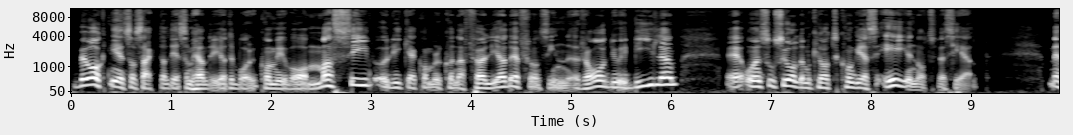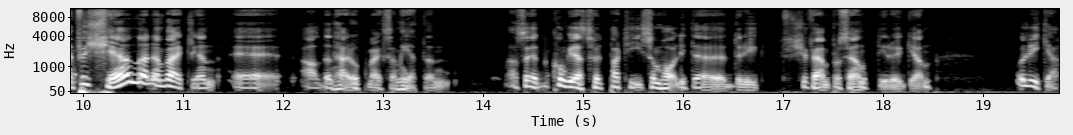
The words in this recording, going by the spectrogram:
bevakningen som sagt av det som händer i Göteborg kommer ju vara massiv. Ulrika kommer att kunna följa det från sin radio i bilen. Och en socialdemokratisk kongress är ju något speciellt. Men förtjänar den verkligen eh, all den här uppmärksamheten? Alltså en kongress för ett parti som har lite drygt 25 procent i ryggen. Ulrika?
